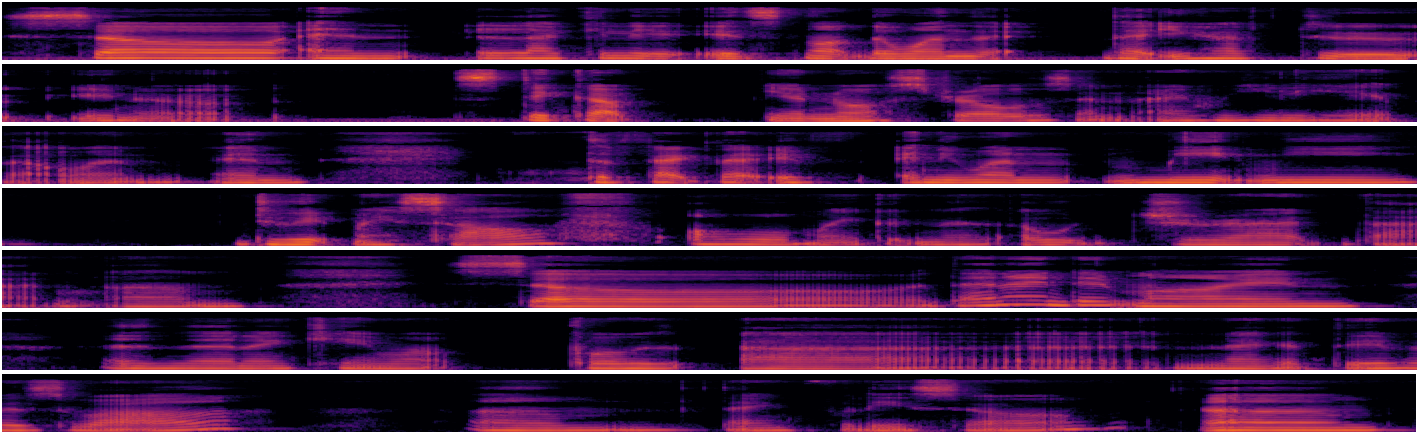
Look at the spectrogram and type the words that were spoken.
so and luckily it's not the one that that you have to you know stick up your nostrils and I really hate that one and the fact that if anyone made me do it myself, oh my goodness, I would dread that. Um, so then I did mine, and then I came up post uh negative as well. Um, thankfully so. Um,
